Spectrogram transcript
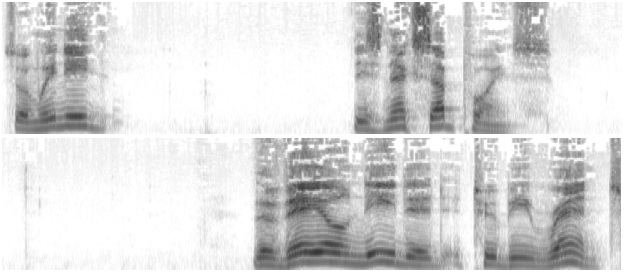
So we need these next subpoints. The veil needed to be rent,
